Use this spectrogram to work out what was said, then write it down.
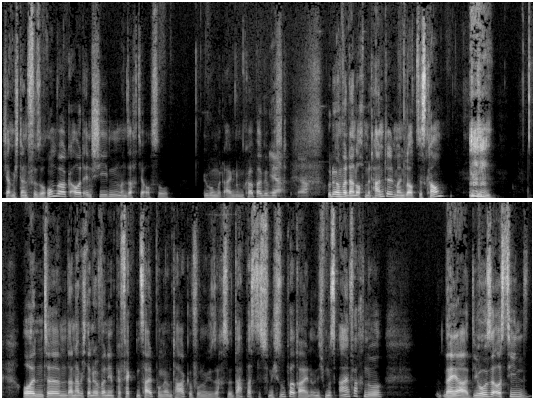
Ich habe mich dann für so Homeworkout entschieden. Man sagt ja auch so Übung mit eigenem Körpergewicht. Ja, ja. Und irgendwann dann auch mit Handeln, man glaubt es kaum. Und ähm, dann habe ich dann irgendwann den perfekten Zeitpunkt am Tag gefunden. Und ich sage, so, da passt das für mich super rein. Und ich muss einfach nur naja, die Hose ausziehen,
